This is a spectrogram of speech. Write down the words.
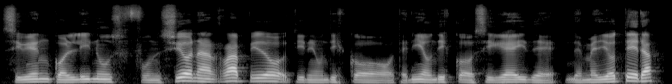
si bien con Linux funciona rápido, tiene un disco, tenía un disco Seagate de, medio tera,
